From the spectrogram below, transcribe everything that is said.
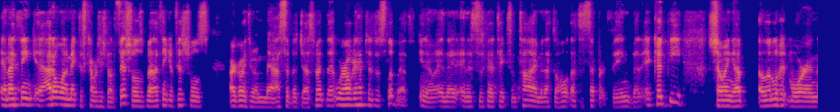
And I think I don't want to make this conversation about officials, but I think officials are going through a massive adjustment that we're all going to have to just live with, you know, and and it's just going to take some time, and that's a whole that's a separate thing. But it could be showing up a little bit more in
